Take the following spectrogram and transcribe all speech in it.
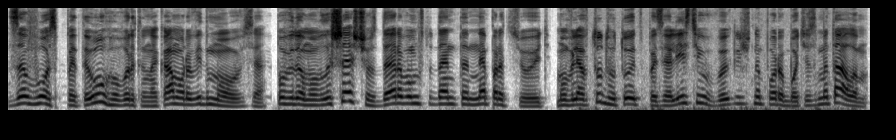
Завгосп ПТУ говорити на камеру відмовився. Повідомив лише, що з деревом студенти не працюють. Мовляв, тут готують спеціалістів виключно по роботі з металом.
